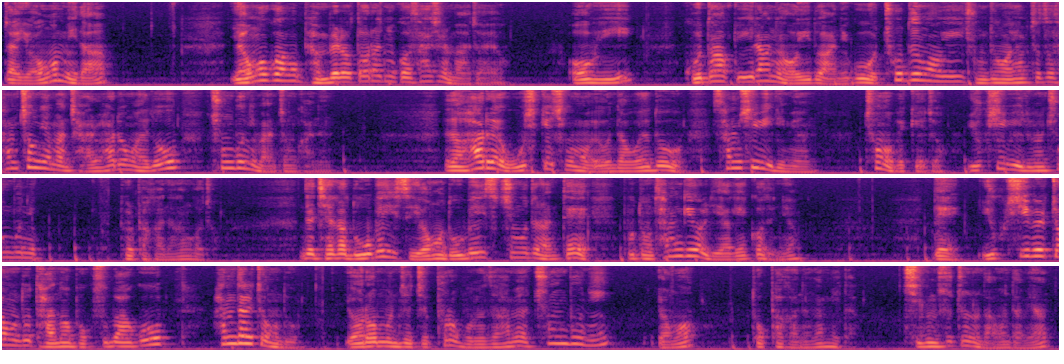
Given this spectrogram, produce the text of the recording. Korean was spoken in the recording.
자, 영어입니다. 영어 과목 변별력 떨어진 거 사실 맞아요. 어휘, 고등학교 1학년 어휘도 아니고 초등어휘, 중등어휘 합쳐서 3,000개만 잘 활용해도 충분히 만점 가능. 그래서 하루에 50개씩만 외운다고 해도 30일이면 1,500개죠. 60일이면 충분히 돌파 가능한 거죠. 근데 제가 노베이스, 영어 노베이스 친구들한테 보통 3개월 이야기 했거든요. 네, 60일 정도 단어 복습하고 한 달 정도 여러 문제집 풀어보면서 하면 충분히 영어 독파 가능합니다. 지금 수준으로 나온다면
